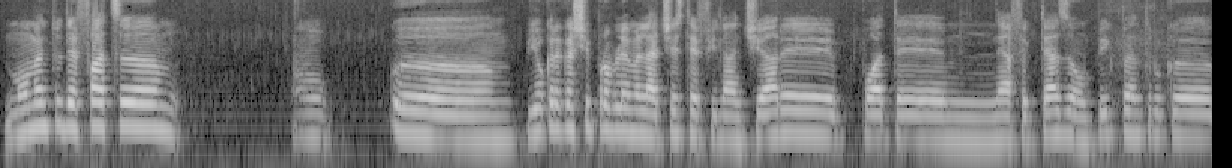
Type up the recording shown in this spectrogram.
În momentul de față, uh, eu cred că și problemele acestea financiare poate ne afectează un pic pentru că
